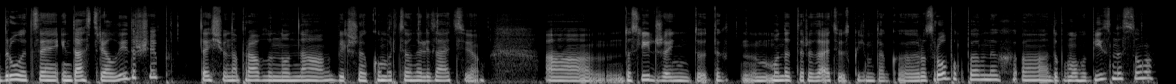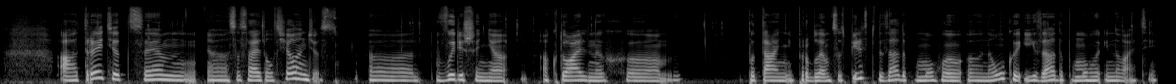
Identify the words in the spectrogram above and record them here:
Друге це Industrial Leadership, те, що направлено на більше комерціоналізацію досліджень, монетаризацію, скажімо так, розробок певних допомогу бізнесу. А третє це societal challenges, вирішення актуальних питань проблем в суспільстві за допомогою науки і за допомогою інновацій.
